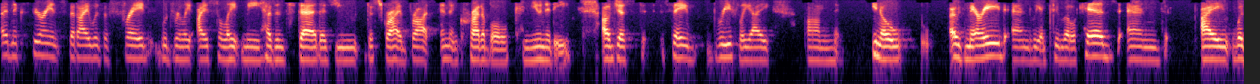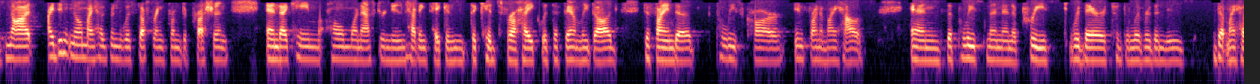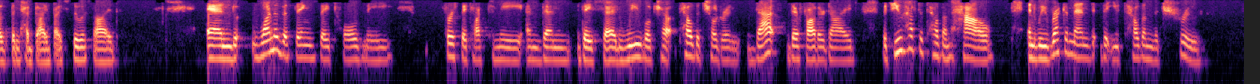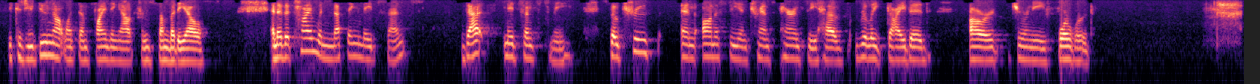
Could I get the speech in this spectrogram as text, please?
an experience that I was afraid would really isolate me has instead, as you described, brought an incredible community. I'll just say briefly, I, um, you know, I was married and we had two little kids and I was not, I didn't know my husband was suffering from depression. And I came home one afternoon having taken the kids for a hike with the family dog to find a police car in front of my house. And the policeman and a priest were there to deliver the news that my husband had died by suicide. And one of the things they told me first they talked to me and then they said, we will ch- tell the children that their father died, but you have to tell them how. And we recommend that you tell them the truth because you do not want them finding out from somebody else. And at a time when nothing made sense, that made sense to me. So truth and honesty and transparency have really guided our journey forward.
